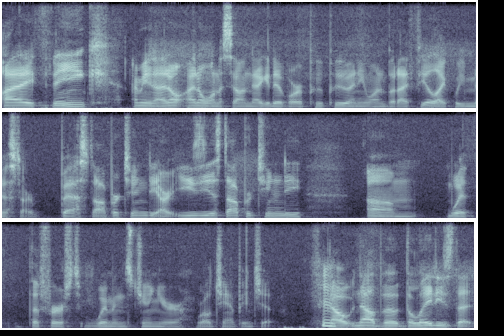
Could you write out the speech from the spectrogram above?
I think I mean I don't I don't want to sound negative or poo poo anyone, but I feel like we missed our best opportunity, our easiest opportunity, um, with the first women's junior world championship. Hmm. Now now the the ladies that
